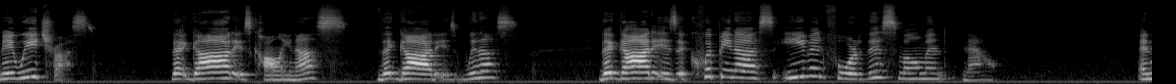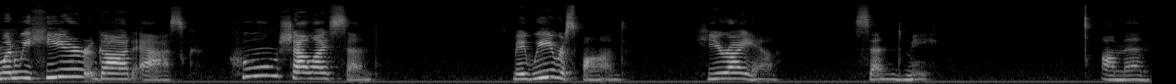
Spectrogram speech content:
May we trust that God is calling us that God is with us, that God is equipping us even for this moment now. And when we hear God ask, Whom shall I send? May we respond, Here I am, send me. Amen.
